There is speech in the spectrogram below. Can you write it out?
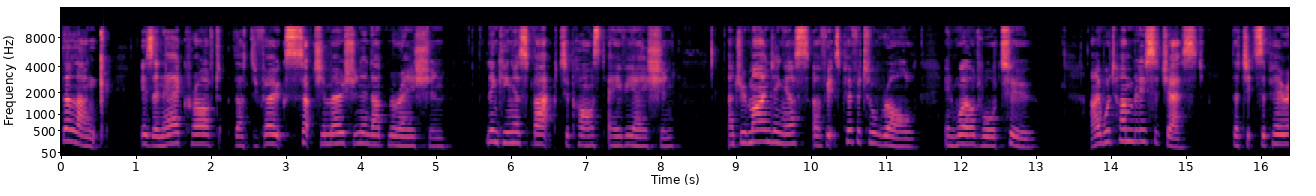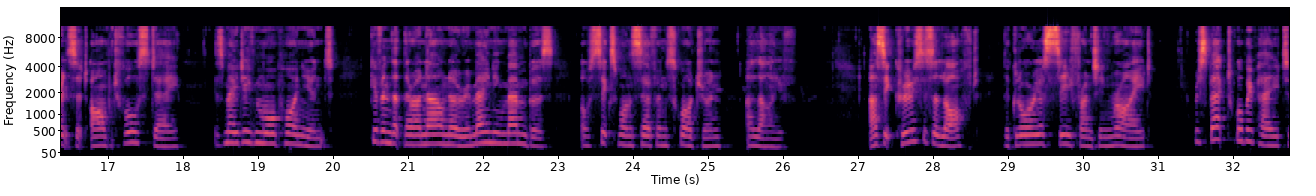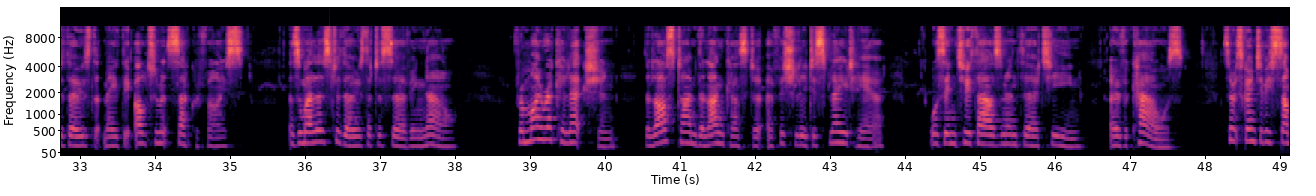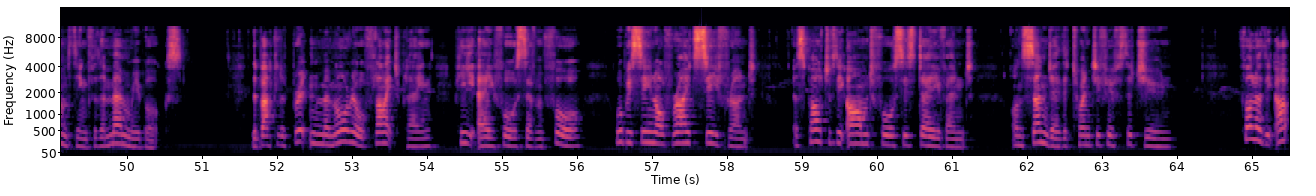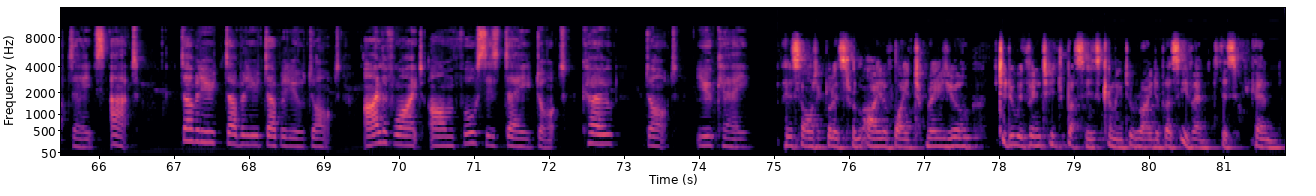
The Lanc is an aircraft that evokes such emotion and admiration, linking us back to past aviation and reminding us of its pivotal role in World War II. I would humbly suggest that its appearance at Armed Force Day is made even more poignant given that there are now no remaining members of 617 Squadron alive. As it cruises aloft the glorious seafront in Ryde, respect will be paid to those that made the ultimate sacrifice, as well as to those that are serving now. From my recollection, the last time the Lancaster officially displayed here was in 2013 over Cowes so it's going to be something for the memory books. The Battle of Britain Memorial Flight Plane PA 474 will be seen off Ryde Seafront as part of the Armed Forces Day event on Sunday, the 25th of June. Follow the updates at www.isleofwightarmedforcesday.co.uk. This article is from Isle of Wight Radio to do with vintage buses coming to Rider Bus event this weekend.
